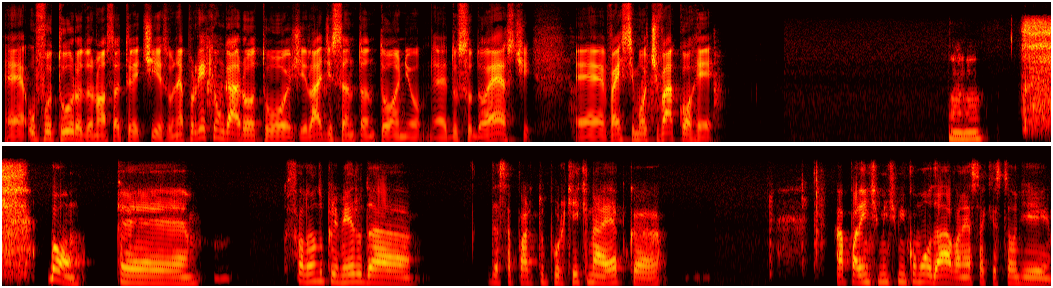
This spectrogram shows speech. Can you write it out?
é, o futuro do nosso atletismo. Né? Por que, que um garoto hoje, lá de Santo Antônio, é, do Sudoeste, é, vai se motivar a correr? Uhum. Bom, é, falando primeiro da, dessa parte do porquê que na época aparentemente me incomodava nessa né, questão de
